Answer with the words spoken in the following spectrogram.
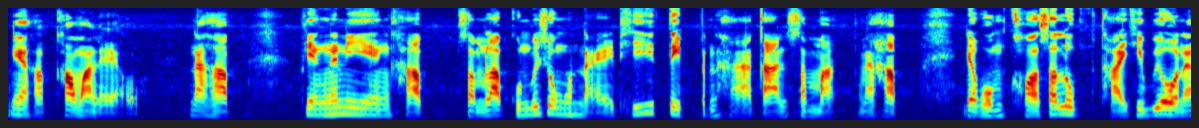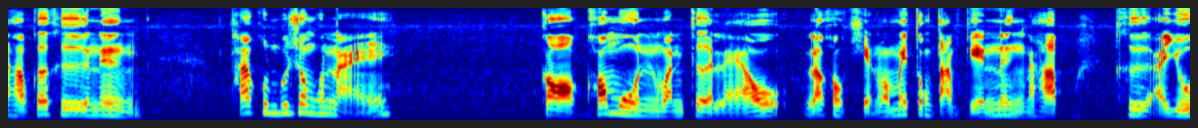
เนี่ยครับเข้ามาแล้วนะครับ เพียงแค่นี้เองครับสำหรับคุณผู้ชมคนไหนที่ติดปัญหาการสมัครนะครับ เดี๋ยวผมขอสรุปท้ายคลิปวิดีโอนะครับก็คือ 1. ถ้าคุณผู้ชมคนไหนกรอกข้อมูลวันเกิดแล้ว แล้วเขาเขียนว่าไม่ตรงตามเกณฑ์หนึ่งนะครับ คืออายุ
